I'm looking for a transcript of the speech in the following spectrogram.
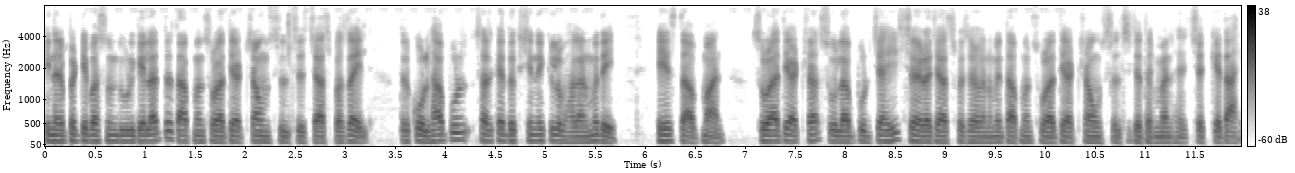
किनारपट्टीपासून दूर गेला तर तापमान सोळा ते अठरा अंश सेल्सिअसच्या आसपास जाईल तर कोल्हापूरसारख्या दक्षिणेकडील भागांमध्ये हेच तापमान सोळा ते अठरा सोलापूरच्याही शहराच्या आसपासच्या भागांमध्ये तापमान सोळा ते अठरा अंश सेल्सिअसच्या दरम्यान राहण्याची शक्यता आहे.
